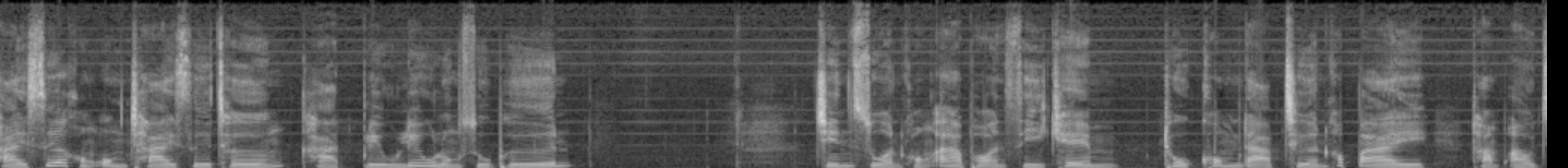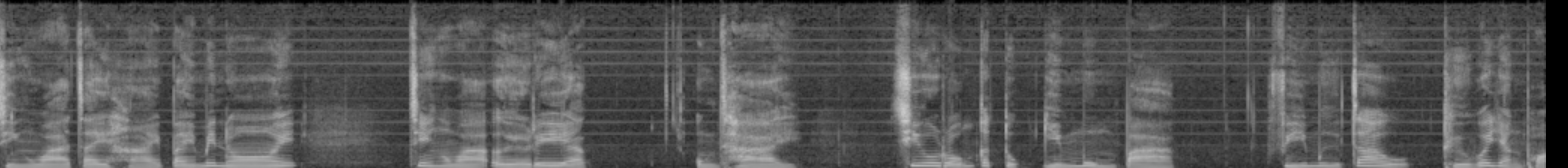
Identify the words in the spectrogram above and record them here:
ชายเสื้อขององค์ชายซื้อเชิง ขาดปลิวลิ้วลงสู่พื้น ชิ้นส่วนของอาพรสีเข้ม ถูกคมดาบเฉือนเข้าไปทำเอาจิงวาใจหายไปไม่น้อย จิงวาเอ่ยเรียก องค์ชาย ชิ่วรงกระตุกยิ้มมุมปาก ฝีมือเจ้าถือว่ายังพอ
